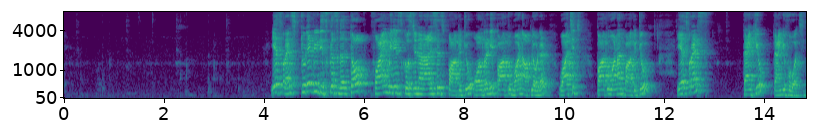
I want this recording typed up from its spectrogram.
Yes friends, today we discussed the top 5 minutes question analysis part 2. Already part 1 uploaded. Watch it part 1 and part 2. Yes friends, thank you. Thank you for watching.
